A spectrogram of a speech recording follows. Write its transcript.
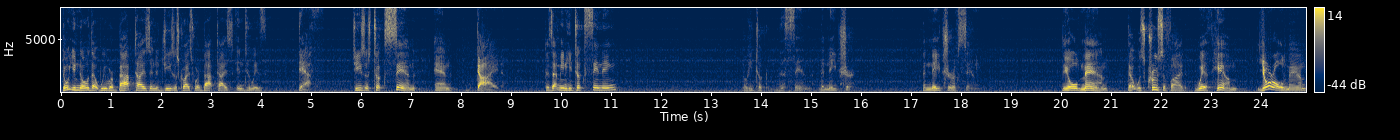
Don't you know that we were baptized into Jesus Christ? We're baptized into his death. Jesus took sin and died. Does that mean he took sinning? No, he took the sin, the nature, the nature of sin the old man that was crucified with him, your old man,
